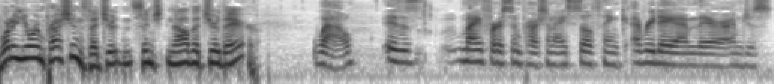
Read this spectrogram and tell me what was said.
what are your impressions that you're, since now that you're there? wow is my first impression. I still think every day I'm there, I'm just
